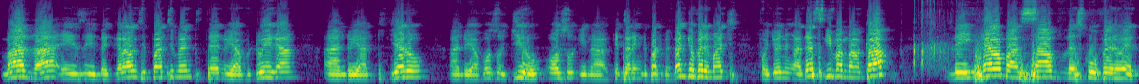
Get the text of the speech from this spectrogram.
Mother is in the grounds department. Then we have Dwega and we have Jero and we have also Jiro also in our catering department. Thank you very much for joining us. Let's give them a clap. They help us serve the school very well.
